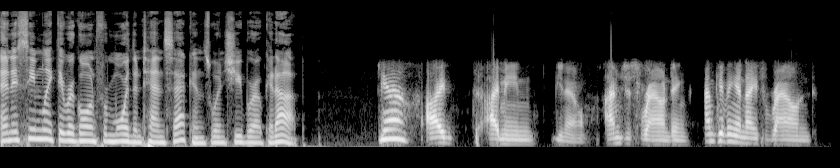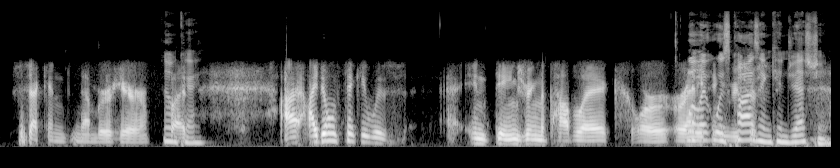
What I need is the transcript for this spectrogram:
And it seemed like they were going for more than 10 seconds when she broke it up. Yeah, I I mean, you know, I'm just rounding. I'm giving a nice round second number here, but Okay. I, I don't think it was endangering the public or or Well, anything. it was just- causing congestion.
